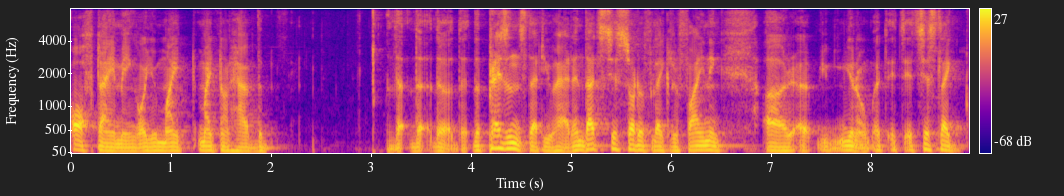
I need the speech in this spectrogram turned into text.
off timing, or you might might not have the the, the, the, presence that you had. And that's just sort of like refining uh, uh you, you, know it's, it's just like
